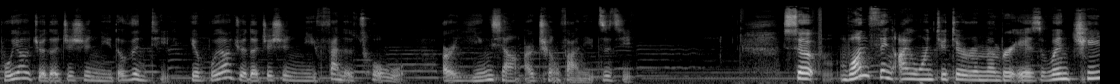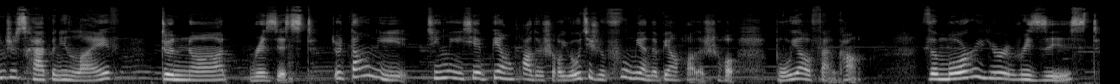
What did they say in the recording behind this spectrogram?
不要觉得这是你的问题，也不要觉得这是你犯的错误而影响而惩罚你自己。So, one thing I want you to remember is when changes happen in life, do not resist. 就是当你经历一些变化的时候，尤其是负面的变化的时候，不要反抗。The more you resist,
